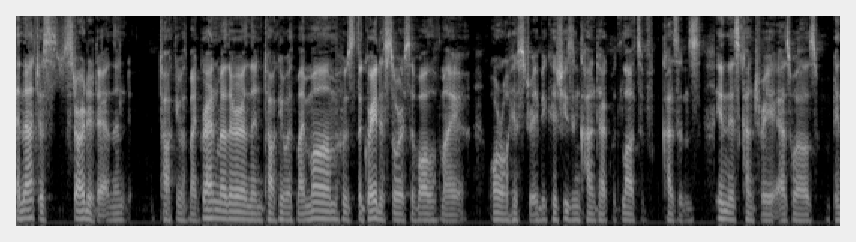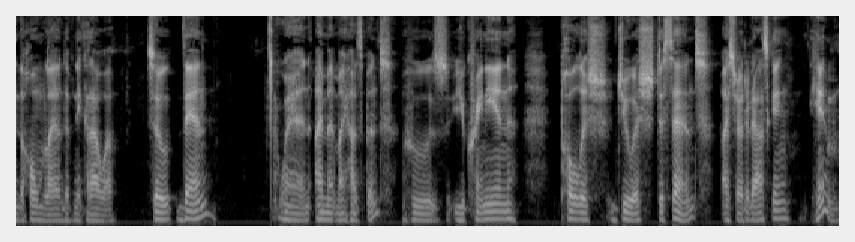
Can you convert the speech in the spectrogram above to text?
And that just started it. And then talking with my grandmother and then talking with my mom, who's the greatest source of all of my oral history because she's in contact with lots of cousins in this country as well as in the homeland of Nicaragua. So then, when I met my husband, who's Ukrainian, Polish, Jewish descent, I started asking him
